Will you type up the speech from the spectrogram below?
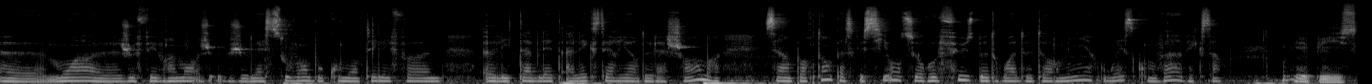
Euh, moi euh, je fais vraiment, je, laisse souvent beaucoup mon téléphone, les tablettes à l'extérieur de la chambre. C'est important parce que si on se refuse le droit de dormir, où est-ce qu'on va avec ça? Oui, et puis ce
